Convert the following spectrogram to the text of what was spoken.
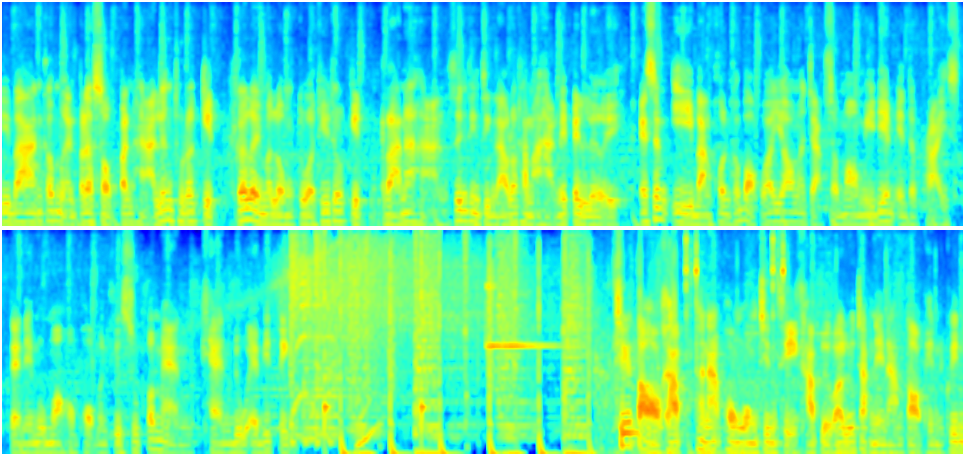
ที่บ้านก็เหมือนประสบปัญหาเรื่องธุรกิจ ก็เลยมาลงตัวที่ธุรกิจร้านอาหาร ซึ่งจริง ๆ แล้วเราทำอาหารไม่เป็นเลย SME บางคนเขาบอกว่าย่อมาจาก Small Medium Enterprise แต่ในมุมมองของผมมันคือ Superman can do everything ชื่อต่อครับ ธนพงษ์วงชินศรีครับ หรือว่ารู้จักในนามต่อเพนกวิน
